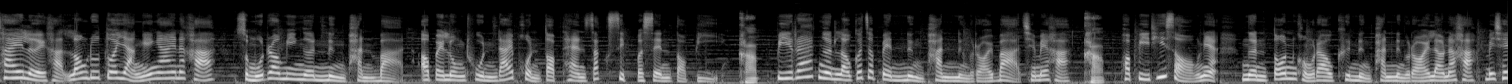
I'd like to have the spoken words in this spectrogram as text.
ใช่เลยค่ะ ลองดูตัวอย่างง่าย ๆนะคะ สมมุติเรามีเงิน 1,000 บาท เอาไปลงทุนได้ผลตอบแทนสัก 10%ต่อปี ครับ ปีแรกเงินเราก็จะเป็น 1,100 บาทใช่ไหมคะ ครับ พอปีที่ 2 เนี่ย เงินต้นของเราคือ 1,100 แล้วนะคะ ไม่ใช่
